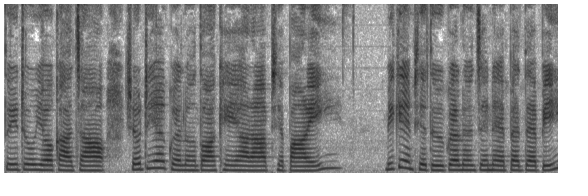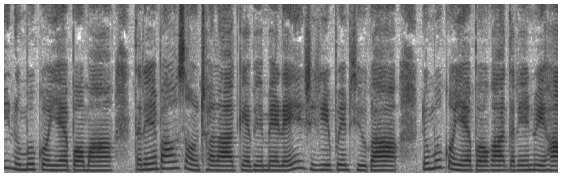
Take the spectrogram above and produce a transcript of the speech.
သွေးတိုးယောဂကြောင့်ရုတ်တရက်ကွယ်လွန်သွားခဲ့ရတာဖြစ်ပါတယ်။ မိခင်ဖြစ်သူကွယ်လွန်ခြင်းနဲ့ပတ်သက်ပြီးလူမှုကွန်ရက်ပေါ်မှာသတင်းပေါင်းစုံထွက်လာခဲ့ပေမဲ့လည်းရီရီပွင့်ဖြူကလူမှုကွန်ရက်ပေါ်ကသတင်းတွေဟာ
